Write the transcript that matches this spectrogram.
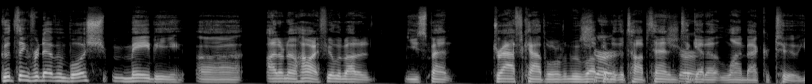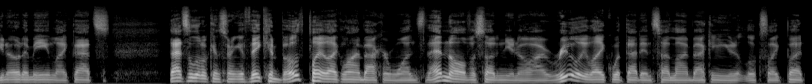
good thing for Devin Bush, maybe. Uh, I don't know how I feel about it. You spent draft capital to move up into the top ten Sure. to get a linebacker two. You know what I mean? Like that's that's a little concerning. If they can both play like linebacker ones, then all of a sudden, you know, I really like what that inside linebacking unit looks like. But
